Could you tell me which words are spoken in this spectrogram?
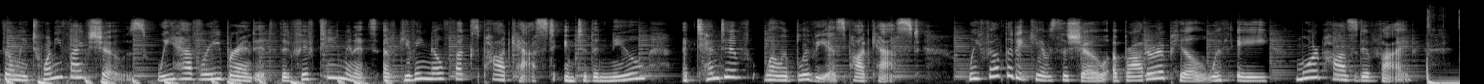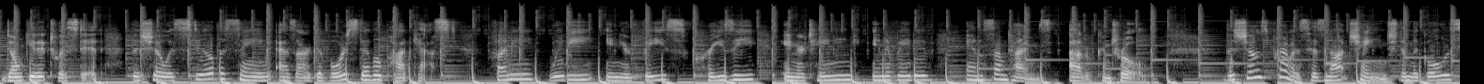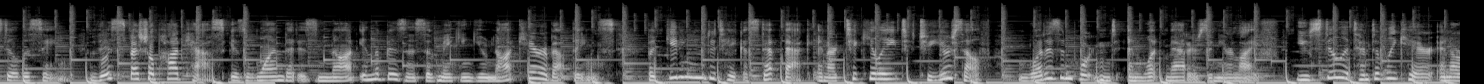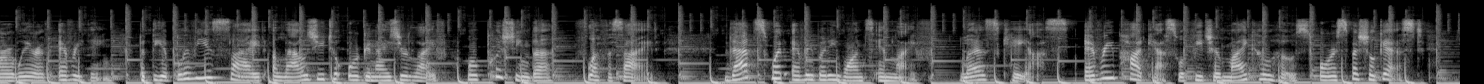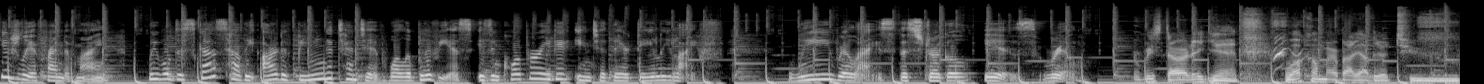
With only 25 shows, we have rebranded the 15 minutes of Giving No Fucks podcast into the new Attentive While Oblivious podcast. We felt that it gives the show a broader appeal with a more positive vibe. Don't get it twisted. The show is still the same as our Divorce Devil podcast funny, witty, in your face, crazy, entertaining, innovative, and sometimes out of control. The show's premise has not changed and the goal is still the same. This special podcast is one that is not in the business of making you not care about things, but getting you to take a step back and articulate to yourself what is important and what matters in your life. You still attentively care and are aware of everything, but the oblivious side allows you to organize your life while pushing the fluff aside. That's what everybody wants in life less chaos. Every podcast will feature my co host or a special guest, usually a friend of mine. We will discuss how the art of being attentive while oblivious is incorporated into their daily life. We realize the struggle is real. Restart again. Welcome everybody out there to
